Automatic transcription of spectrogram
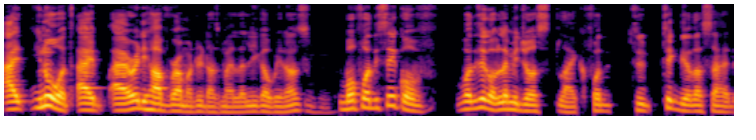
I you know what? I I already have Real Madrid as my La Liga winners. Mhm. But for the sake of for the sake of let me just like for the, to take the other side,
